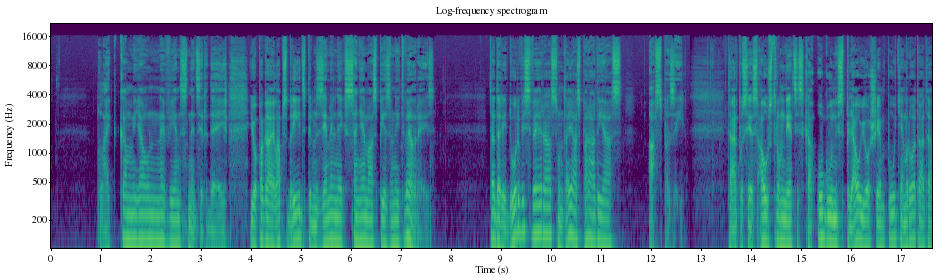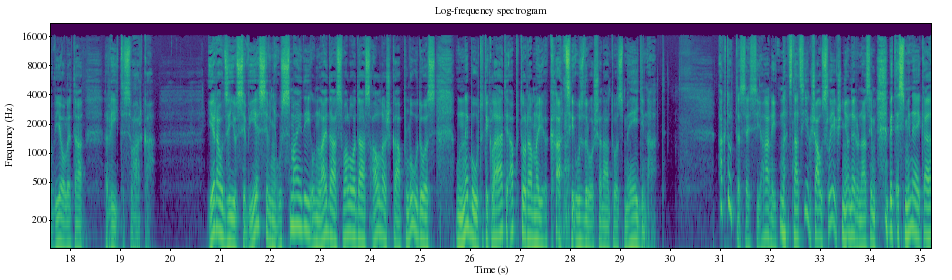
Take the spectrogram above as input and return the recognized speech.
Laikam jau neviens nedzirdēja, jo pagāja labs brīdis pirms ziemeļnieks saņēmās piezvanīt vēlreiz. Tad arī durvis vērās, un tajās parādījās Aspazija tērpusies austrumnieciskā ugunis pļaujošiem pūķiem rotātā violetā rīta svārkā. Ieraudzījusi viesi, viņa uzsmaidīja un laidās valodās allaž kā plūdos, un nebūtu tik lēti apturama, ja kāds uzdrošinātos mēģināt. Ak, tur tas esi, Jānīt, nāc, nāc iekšā uz sliekšņa, jau nerunāsim, bet es minēju, ka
